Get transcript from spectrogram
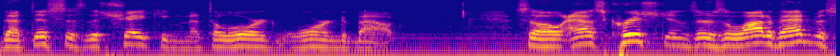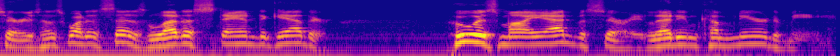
that this is the shaking that the Lord warned about. So, as Christians, there's a lot of adversaries. That's what it says. Let us stand together. Who is my adversary? Let him come near to me.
